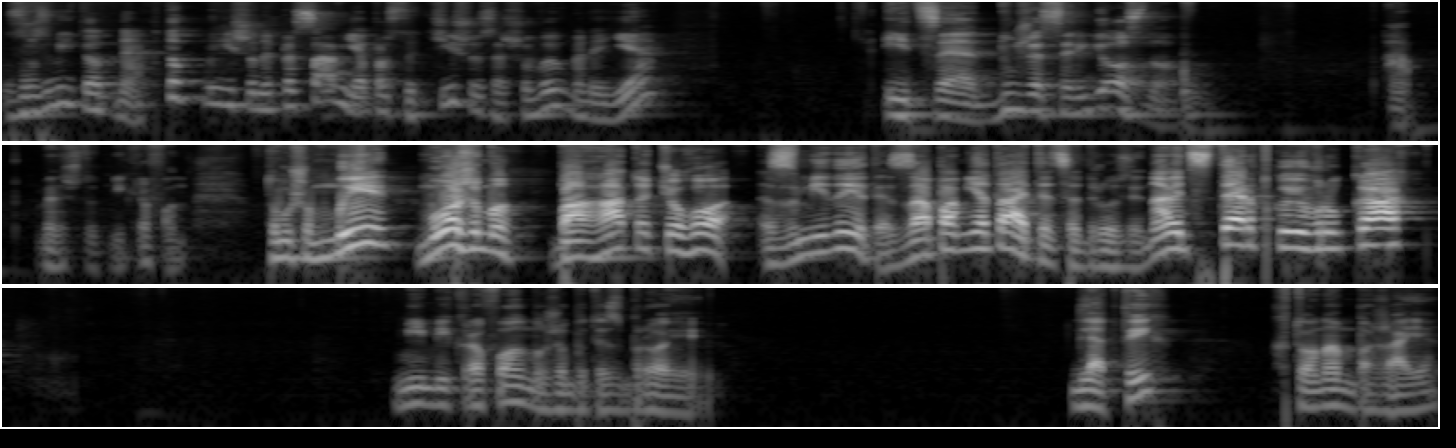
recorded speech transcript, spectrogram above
Зрозумійте одне, хто б мені що не писав, я просто тішуся, що ви в мене є. І це дуже серйозно. Мене ж тут мікрофон. Тому що ми можемо багато чого змінити. Запам'ятайте це, друзі. Навіть з терткою в руках. Мій мікрофон може бути зброєю. Для тих, хто нам бажає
